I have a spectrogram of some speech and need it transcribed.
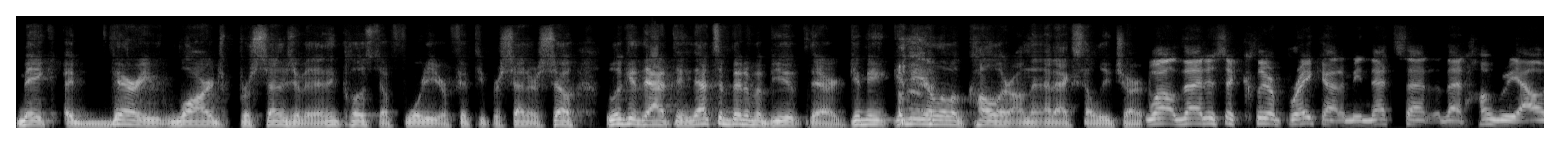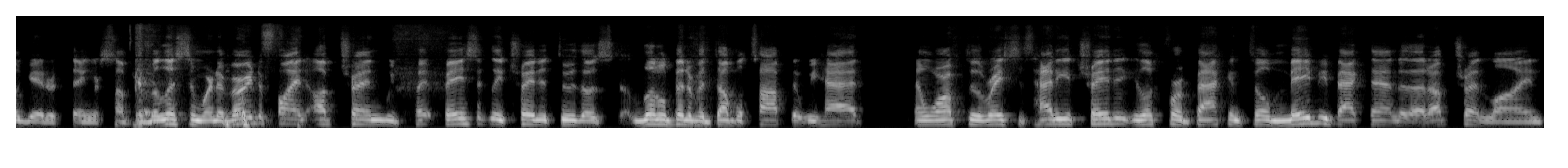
make a very large percentage of it. I think close to 40 or 50% or so. Look at that thing. That's a bit of a beaut there. Give me give me a little color on that XLE chart. Well, that is a clear breakout. I mean, that's that that hungry alligator thing or something. But listen, we're in a very defined uptrend. We basically traded through those little bit of a double top that we had had, and we're off to the races. How do you trade it? You look for a back and fill, maybe back down to that uptrend line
